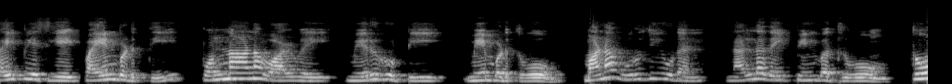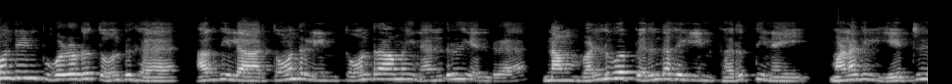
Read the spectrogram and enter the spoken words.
கைபேசியை பயன்படுத்தி பொன்னான வாழ்வை மெருகூட்டி மேம்படுத்துவோம். மன உறுதியுடன் நல்லதை பின்பற்றுவோம். தோன்றின் புகழோடு தோன்றுக. அஃதிலார் தோன்றலின் தோன்றாமை நன்று என்ற நம் வள்ளுவ பெருந்தகையின் கருத்தினை மனதில் ஏற்று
